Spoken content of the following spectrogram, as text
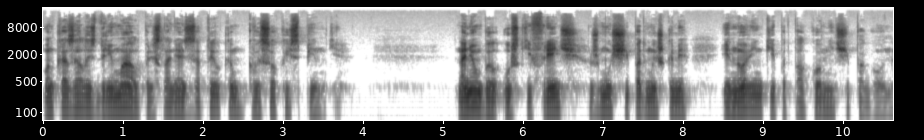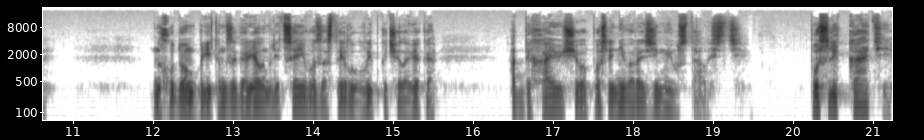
он, казалось, дремал, прислонясь затылком к высокой спинке. На нем был узкий френч, жмущий под мышками, и новенькие подполковничьи погоны. На худом, бритом, загорелом лице его застыла улыбка человека, отдыхающего после невыразимой усталости. После Кати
